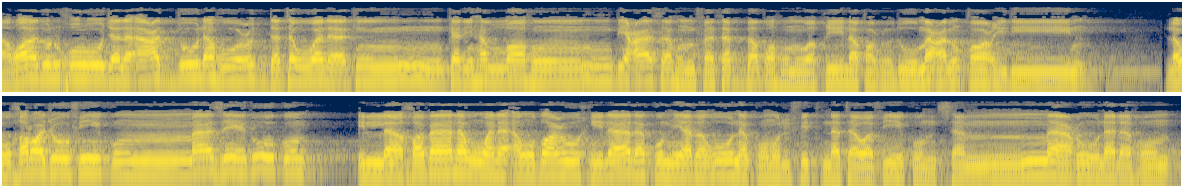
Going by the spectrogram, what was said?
أرادوا الخروج لأعدوا له عدة ولكن كره الله بعاثهم فثبطهم وقيل اقعدوا مع القاعدين. لو خرجوا فيكم ما زيدوكم إلا خبالا ولأوضعوا خلالكم يبغونكم الفتنة وفيكم سماعون لهم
